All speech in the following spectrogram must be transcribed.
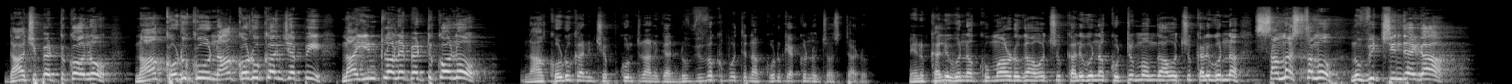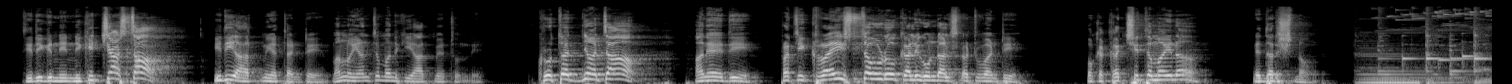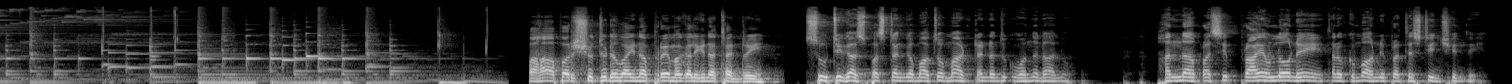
దాచిపెట్టుకోను నా కొడుకు నా కొడుకు అని చెప్పి నా ఇంట్లోనే పెట్టుకోను. నా కొడుకు అని చెప్పుకుంటున్నాను కానీ నువ్వు ఇవ్వకపోతే నా కొడుకు ఎక్కడి నుంచి వస్తాడు? నేను కలిగి ఉన్న కుమారుడు కావచ్చు కలిగి ఉన్న కుటుంబం కావచ్చు కలిగి ఉన్న సమస్తము నువ్విచ్చిందేగా? తిరిగి నేను నీకు ఇచ్చేస్తా. ఇది ఆత్మీయత అంటే మనలో ఎంతమందికి ఆత్మీయత ఉంది? కృతజ్ఞత అనేది ప్రతి క్రైస్తవుడు కలిగి ఉండాల్సినటువంటి ఒక ఖచ్చితమైన నిదర్శనం. మహాపరిశుద్ధుడు అయిన ప్రేమ కలిగిన తండ్రి సూటిగా స్పష్టంగా మాతో మాట్లాడినందుకు వందనాలు. అన్న ప్రాయంలోనే తన కుమారుని ప్రతిష్ఠించింది.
